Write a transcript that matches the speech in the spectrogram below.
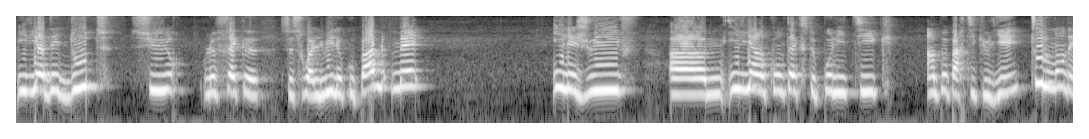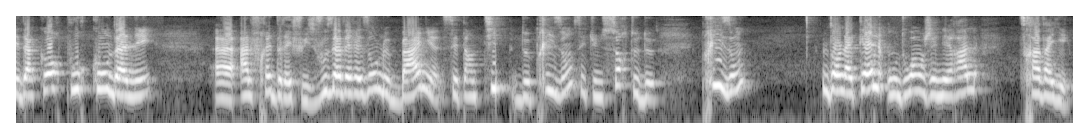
Il y a des doutes sur le fait que ce soit lui le coupable, mais il est juif, euh, il y a un contexte politique un peu particulier, tout le monde est d'accord pour condamner euh, Alfred Dreyfus. Vous avez raison, le bagne, c'est un type de prison, c'est une sorte de prison dans laquelle on doit en général travailler.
